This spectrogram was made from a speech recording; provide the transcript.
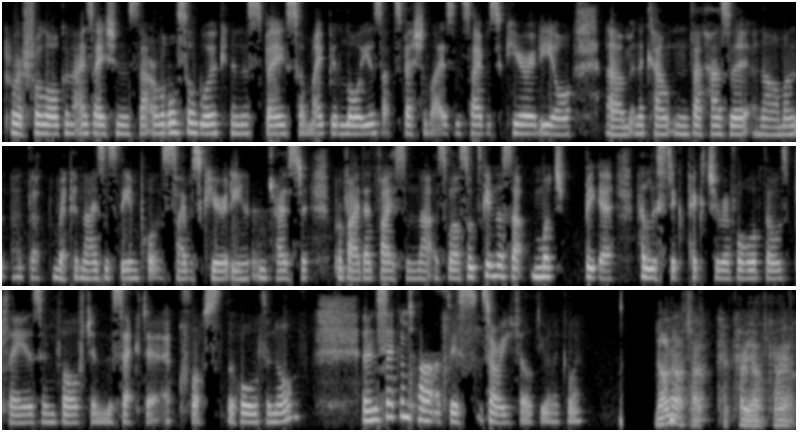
peripheral organisations that are also working in this space. So it might be lawyers that specialise in cybersecurity or um, an accountant that has a, an arm that recognises the importance of cybersecurity and, and tries to provide advice on that as well. So it's given us that much bigger holistic picture of all of those players involved in the sector across the whole of the north. And the second part of this, sorry, Phil, do you want to go on? No, no, sorry, carry on, carry on,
